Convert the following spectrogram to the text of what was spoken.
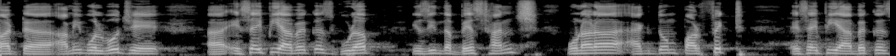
বাট আমি বলব যে SIP abacus Gurap is in the best hands ওনারা একদম perfect SIP abacus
